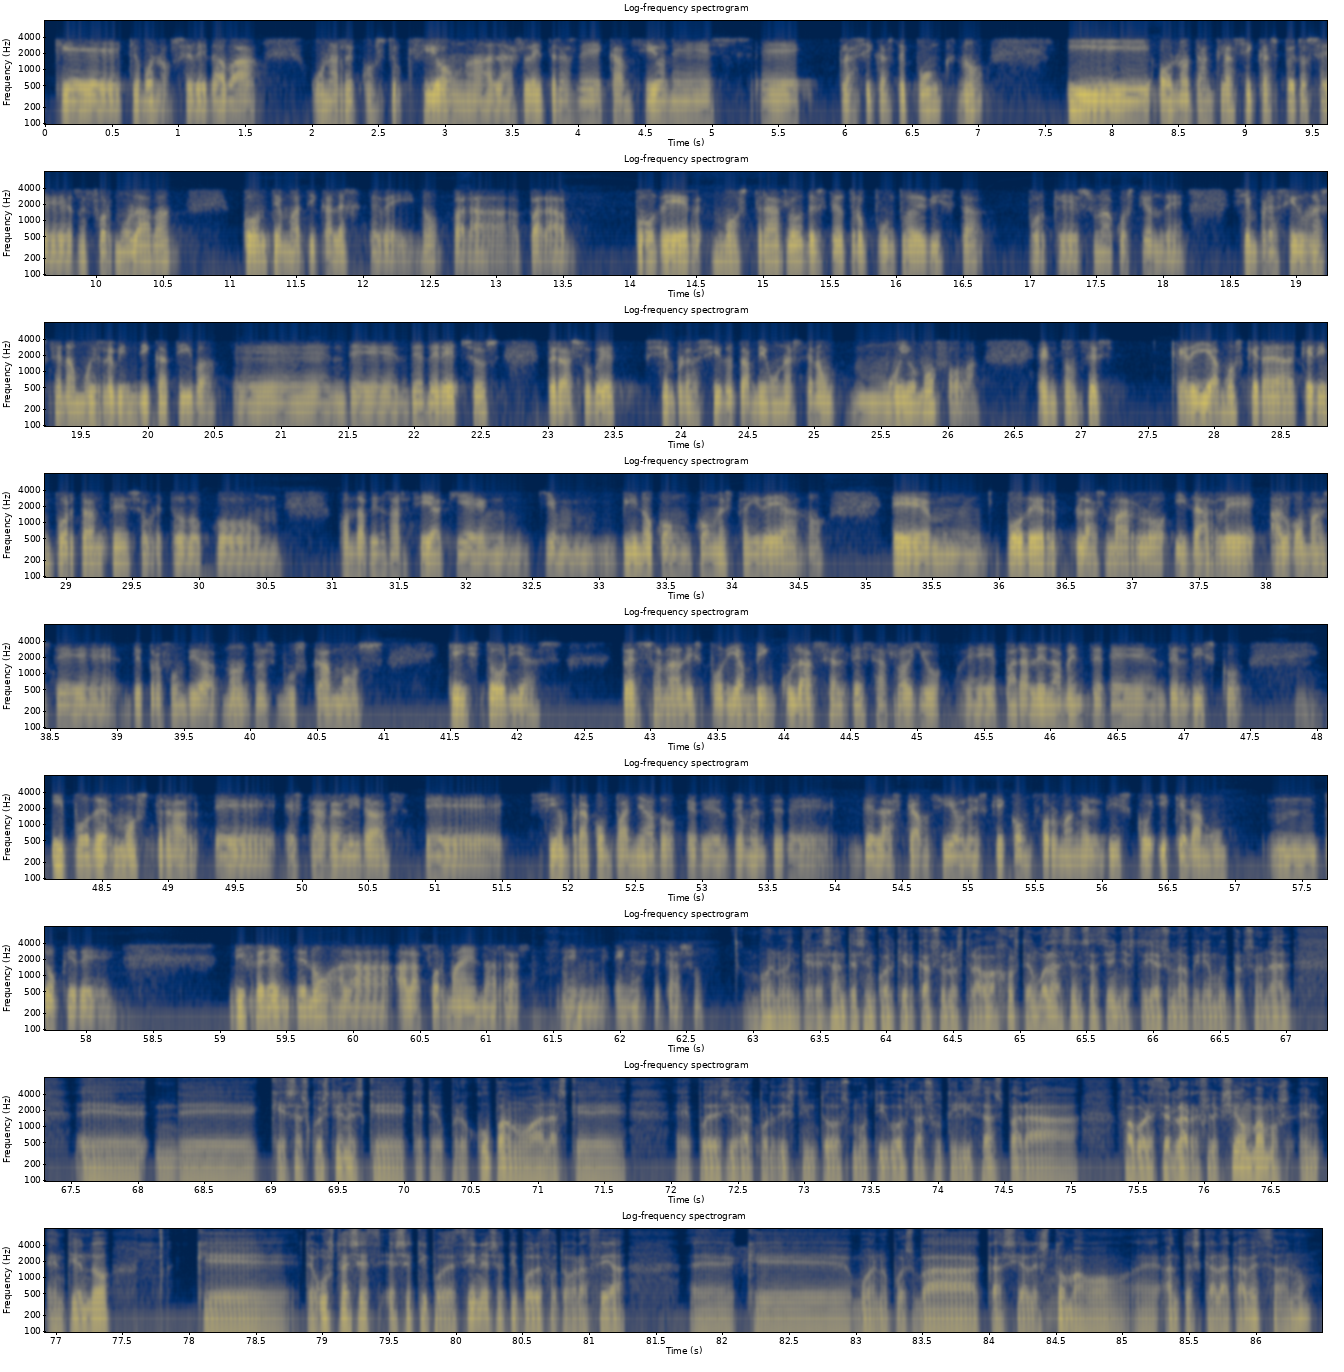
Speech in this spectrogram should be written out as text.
que, bueno, se le daba una reconstrucción a las letras de canciones eh, clásicas de punk, ¿no? Y, o no tan clásicas, pero se reformulaban con temática LGTBI, ¿no? Para, para poder mostrarlo desde otro punto de vista porque es una cuestión de siempre ha sido una escena muy reivindicativa eh, de, derechos, pero a su vez siempre ha sido también una escena muy homófoba. Entonces creíamos que era que era importante, sobre todo con, con David García, quien quien vino con, con esta idea, ¿no? Eh, poder plasmarlo y darle algo más de, de profundidad, ¿no? Entonces buscamos qué historias personales podían vincularse al desarrollo eh, paralelamente del disco y poder mostrar eh, esta realidad eh, siempre acompañado evidentemente de, de, las canciones que conforman el disco y que dan un toque de, diferente ¿no? a, la, a la forma de narrar en, en, este caso. Bueno, interesantes en cualquier caso los trabajos. Tengo la sensación, y esto ya es una opinión muy personal, eh, de que esas cuestiones que, que, te preocupan o a las que eh, puedes llegar por distintos motivos las utilizas para favorecer la reflexión. Vamos, entiendo que te gusta ese, ese tipo de cine, ese tipo de fotografía, eh, que, bueno, pues va casi al estómago antes que a la cabeza, ¿no?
